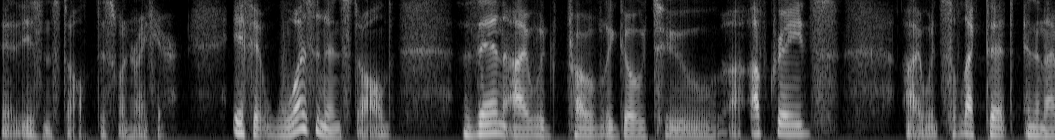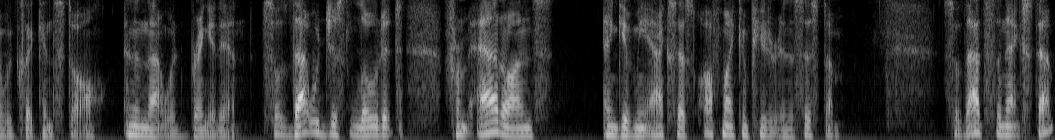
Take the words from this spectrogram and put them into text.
It is installed, this one right here. If it wasn't installed, then I would probably go to uh, upgrades, I would select it and then I would click install and then that would bring it in. So that would just load it from add-ons and give me access off my computer in the system. So that's the next step.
